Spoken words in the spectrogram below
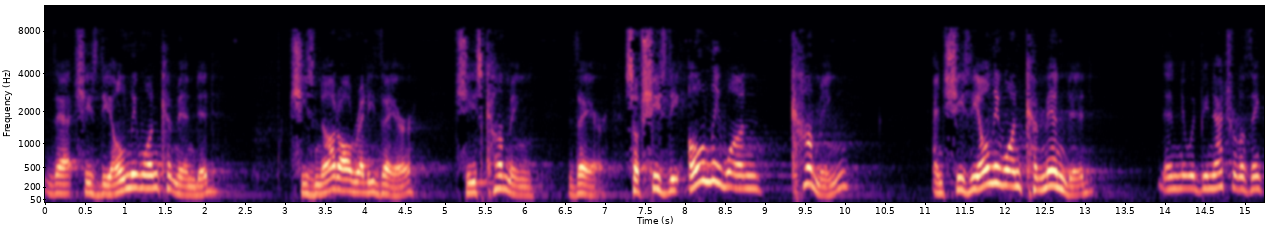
that she's the only one commended. She's not already there. She's coming there. So she's the only one coming, and she's the only one commended, then it would be natural to think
